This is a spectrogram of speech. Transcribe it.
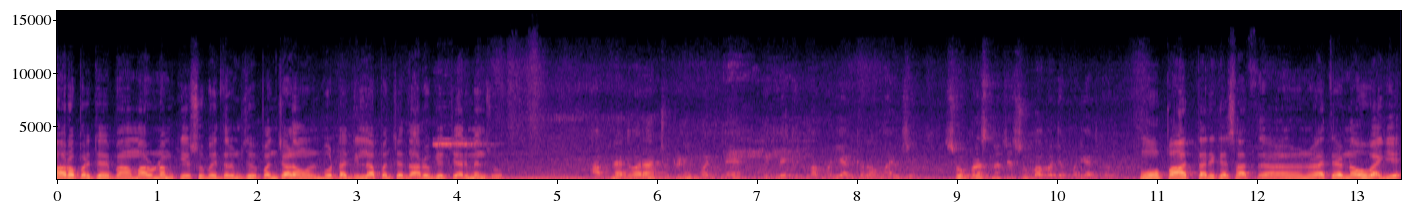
મારો પરિચય મારું નામ કેશુભાઈ ધરમસિંહ પંચાળા. હું બોટાદ જિલ્લા પંચાયત આરોગ્ય ચેરમેન છું. આપના દ્વારા ચૂંટણી પંચને એક લેખિતમાં ફરિયાદ કરવામાં આવી છે. શું પ્રશ્ન છે? શું બાબતે ફરિયાદ કરો હું પાંચ તારીખે સાત રાત્રે નવ વાગ્યે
